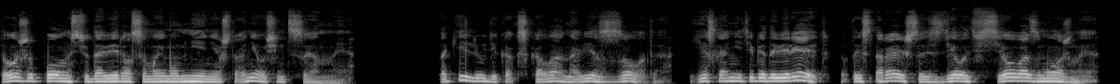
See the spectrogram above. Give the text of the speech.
Тоже полностью доверился моему мнению, что они очень ценные. Такие люди, как скала, на вес золота. Если они тебе доверяют, то ты стараешься сделать все возможное,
